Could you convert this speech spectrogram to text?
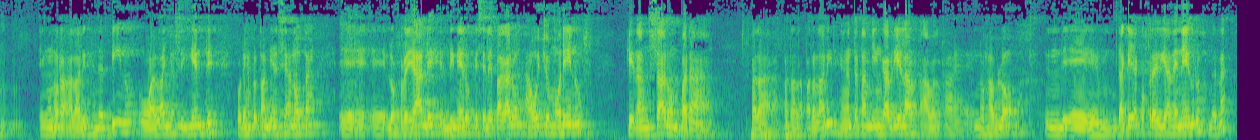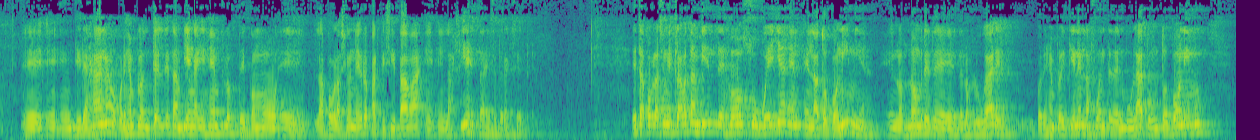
en honor a la Virgen del Pino, o al año siguiente, por ejemplo, también se anotan eh, eh, eh, los reales, el dinero que se le pagaron a ocho morenos que danzaron para, para, para, la, Virgen. Antes también Gabriela nos habló de, aquella cofradía de negros, ¿verdad? en Tirajana o por ejemplo en Telde también hay ejemplos de cómo la población negra participaba en, las fiestas, etcétera, etcétera. Esta población esclava también dejó su huella en, la toponimia, en los nombres de, de los lugares. Por ejemplo, ahí tienen la fuente del mulato, un topónimo,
